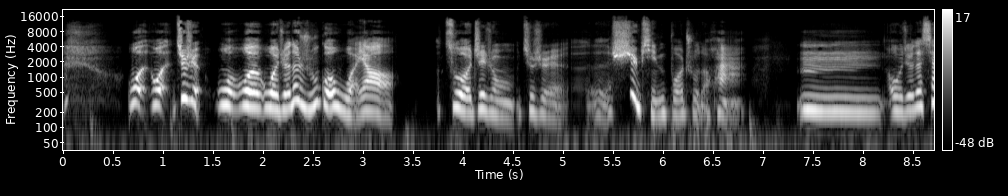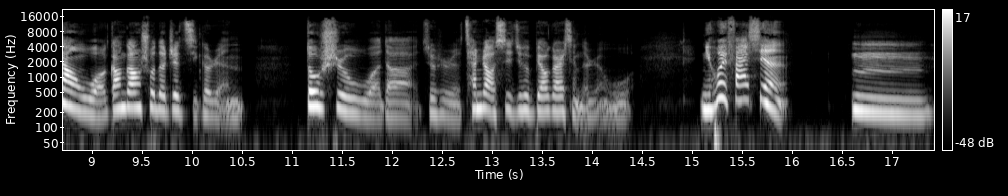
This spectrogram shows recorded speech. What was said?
我我就是我我我觉得，如果我要做这种就是呃视频博主的话，嗯，我觉得像我刚刚说的这几个人，都是我的就是参照系，就是标杆型的人物。你会发现，嗯，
